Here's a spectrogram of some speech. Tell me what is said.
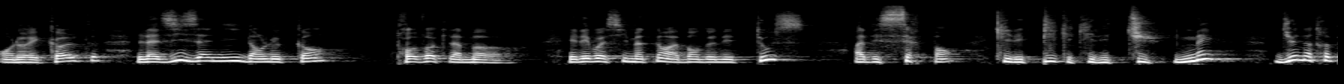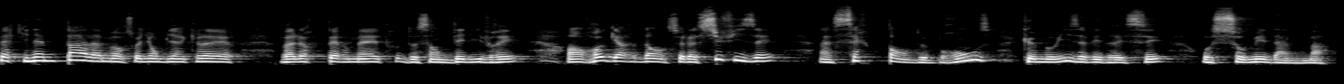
on le récolte, la zizanie dans le camp provoque la mort. Et les voici maintenant abandonnés tous à des serpents qui les piquent et qui les tuent. Mais Dieu notre Père qui n'aime pas la mort, soyons bien clairs, va leur permettre de s'en délivrer en regardant, cela suffisait, un serpent de bronze que Moïse avait dressé au sommet d'un mât.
